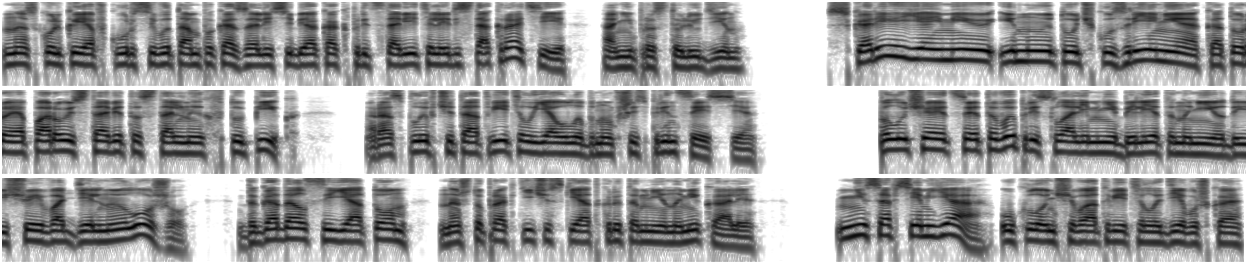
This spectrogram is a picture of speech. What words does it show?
Насколько я в курсе, вы там показали себя как представитель аристократии, а не простолюдин. Скорее я имею иную точку зрения, которая порой ставит остальных в тупик, расплывчато ответил я, улыбнувшись принцессе. Получается, это вы прислали мне билеты на нее, да еще и в отдельную ложу. Догадался я о том, на что практически открыто мне намекали. «Не совсем я», — уклончиво ответила девушка,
